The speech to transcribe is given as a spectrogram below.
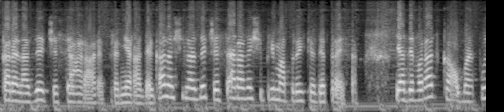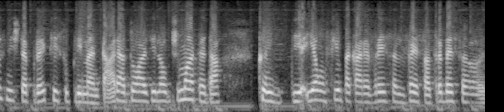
care la 10 seara are premiera de gală și la 10 seara are și prima proiecție de presă. E adevărat că au mai pus niște proiecții suplimentare a doua zi la 8 jumate, dar când e e un film pe care vrei să-l vezi sau trebuie să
